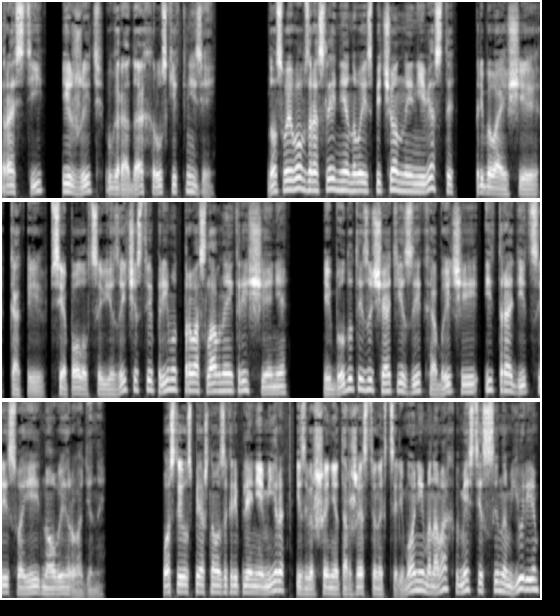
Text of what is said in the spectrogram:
расти и жить в городах русских князей. До своего взросления новоиспеченные невесты, пребывающие, как и все половцы в язычестве, примут православное крещение и будут изучать язык, обычаи и традиции своей новой родины. После успешного закрепления мира и завершения торжественных церемоний Мономах вместе с сыном Юрием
